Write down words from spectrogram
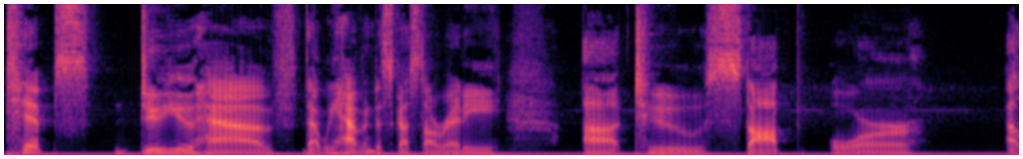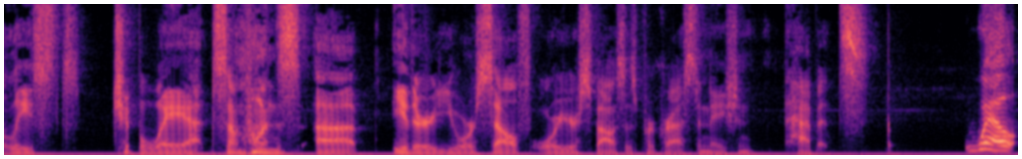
tips do you have that we haven't discussed already uh, to stop or at least chip away at someone's uh, either yourself or your spouse's procrastination habits? Well,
